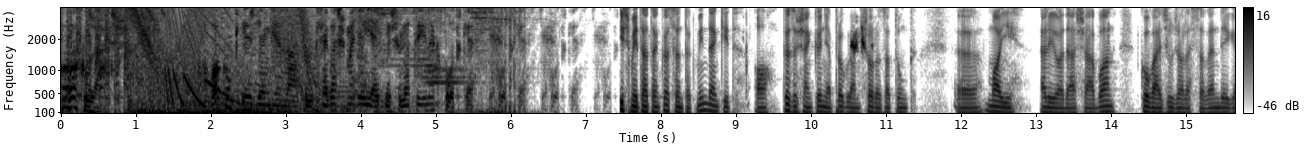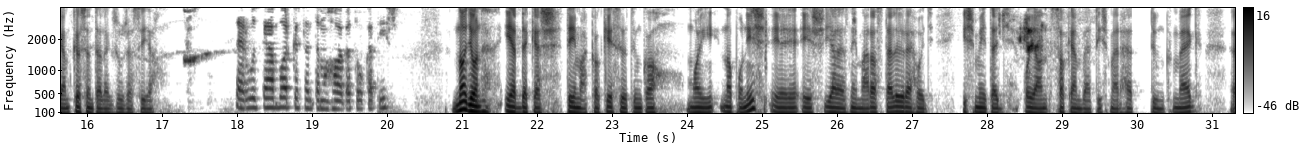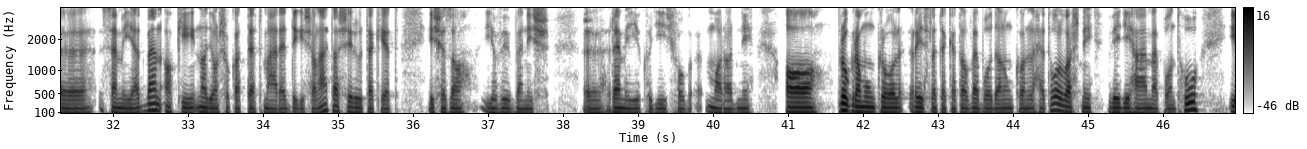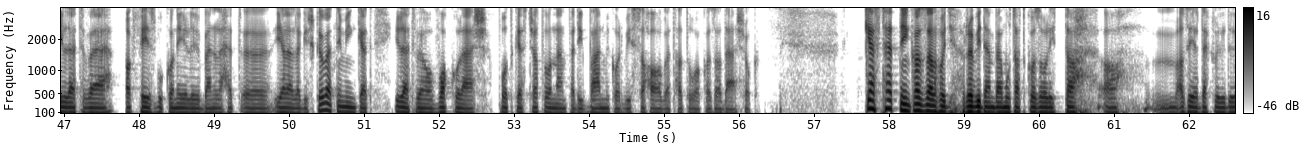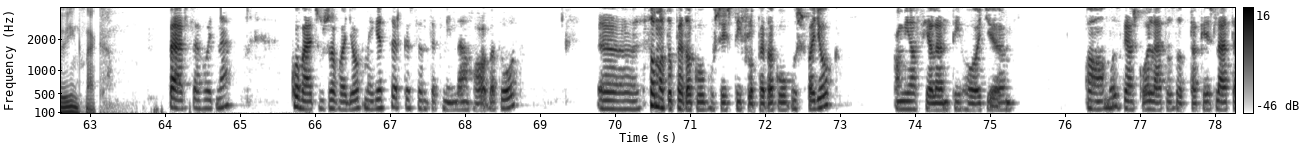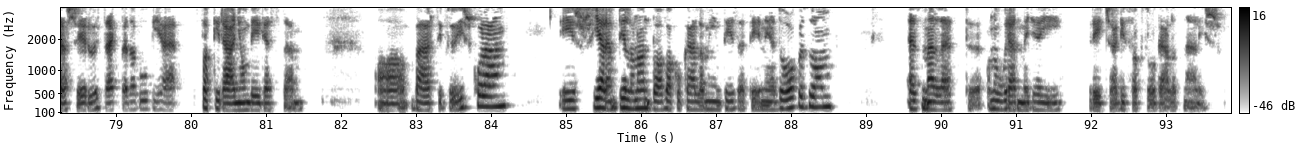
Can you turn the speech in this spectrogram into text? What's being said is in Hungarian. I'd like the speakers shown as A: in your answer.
A: Vakolás A Vakok és Gyengénlátók Heves megyei Egyesületének podcastje. podcastje. podcastje.
B: Ismételten köszöntök mindenkit a Közösen Könnyebb program sorozatunk mai előadásában. Kovács Zsuzsa lesz a vendégem. Köszöntelek Zsuzsa, szia!
C: Szervusz Gábor, köszöntöm a hallgatókat is.
B: Nagyon érdekes témákkal készültünk a mai napon is, és jelezném már azt előre, hogy ismét egy olyan szakembert ismerhettünk meg ö, személyedben, aki nagyon sokat tett már eddig is a látássérültekért, és ez a jövőben is ö, reméljük, hogy így fog maradni. A programunkról részleteket a weboldalunkon lehet olvasni, vghme.hu, illetve a Facebookon élőben lehet ö, jelenleg is követni minket, illetve a Vakolás podcast csatornán pedig bármikor visszahallgathatóak az adások. Kezdhetnénk azzal, hogy röviden bemutatkozol itt a, a, az érdeklődőinknek?
C: Persze, hogy ne. Kovács Zsuzsa vagyok, még egyszer köszöntök minden hallgatót. Szomatopedagógus és tiflopedagógus vagyok, ami azt jelenti, hogy a mozgáskorlátozottak és látássérültek pedagógia szakirányon végeztem a Bárci főiskolán, és jelen pillanatban a Vakok Állami Intézeténél dolgozom, ez mellett a Nógrád megyei Rétsági Szakszolgálatnál is.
